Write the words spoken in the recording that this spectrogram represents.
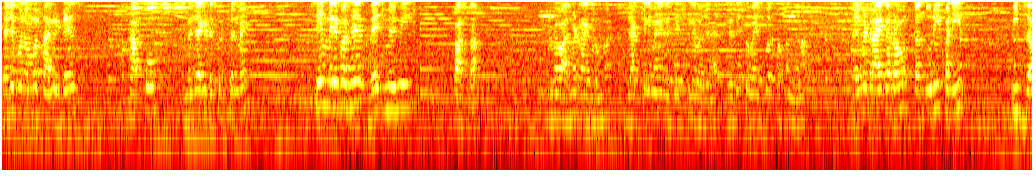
telephone number सारी डिटेल्स आपको मिल जाएगी डिस्क्रिप्शन में। सेम मेरे पास है वेज में भी पास्ता जो मैं बाद में ट्राई करूँगा। जो एक्चुअली मैंने रितेश के लिए बचाया है। रितेश को वेज बहुत पसंद है ना। वही मैं ट्राई कर रहा हूँ। तंदूरी पनीर पिज़्ज़ा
